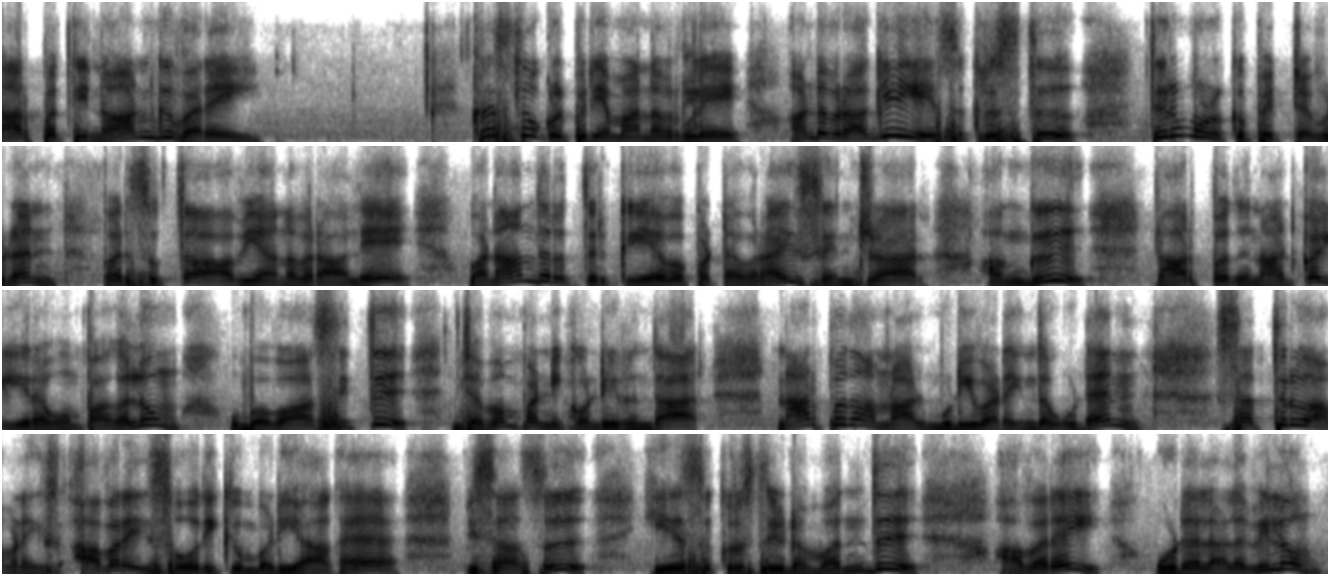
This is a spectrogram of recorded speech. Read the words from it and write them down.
நாற்பத்தி நான்கு வரை. கிறிஸ்துக்குள் பிரியமானவர்களே ஆண்டவராகிய இயேசு கிறிஸ்து திருமுழுக்கு பெற்றவுடன் பரிசுத்த ஆவியானவராலே வனாந்தரத்திற்கு ஏவப்பட்டவராய் சென்றார். அங்கு நாற்பது நாட்கள் இரவும் பகலும் உபவாசித்து ஜெபம் பண்ணி கொண்டிருந்தார். நாற்பதாம் நாள் முடிவடைந்தவுடன் சத்ரு அவனை அவரை சோதிக்கும்படியாக பிசாசு இயேசு கிறிஸ்துவிடம் வந்து அவரை உடல் அளவிலும்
